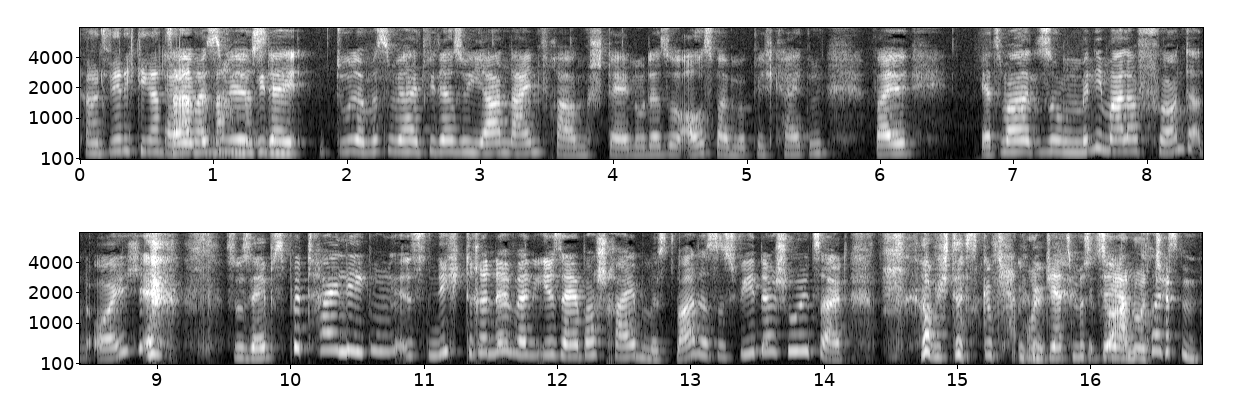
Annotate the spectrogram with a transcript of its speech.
damit wir nicht die ganze ja, Arbeit machen müssen. Wieder, du, da müssen wir halt wieder so Ja-Nein-Fragen stellen oder so Auswahlmöglichkeiten, weil Jetzt mal so ein minimaler Front an euch. So selbstbeteiligen ist nicht drin, wenn ihr selber schreiben müsst, wa? Das ist wie in der Schulzeit, habe ich das Gefühl. Und jetzt müsst ihr so ja nur tippen.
